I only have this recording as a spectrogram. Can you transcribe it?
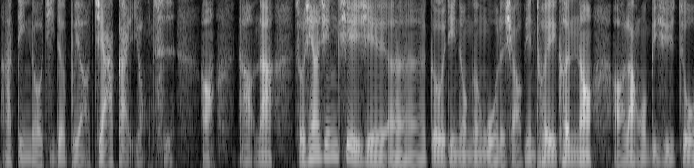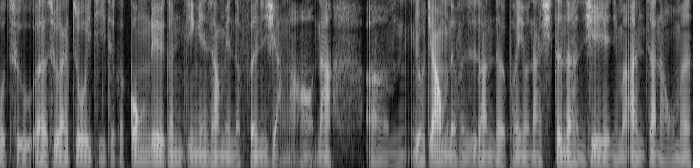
啊，顶楼记得不要加盖泳池。好，好，那首先要先谢谢呃各位听众跟我的小编推坑哦，啊，让我必须做出呃出来做一集这个攻略跟经验上面的分享嘛，哈，那。嗯，有加我们的粉丝团的朋友，那真的很谢谢你们按赞了、啊。我们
